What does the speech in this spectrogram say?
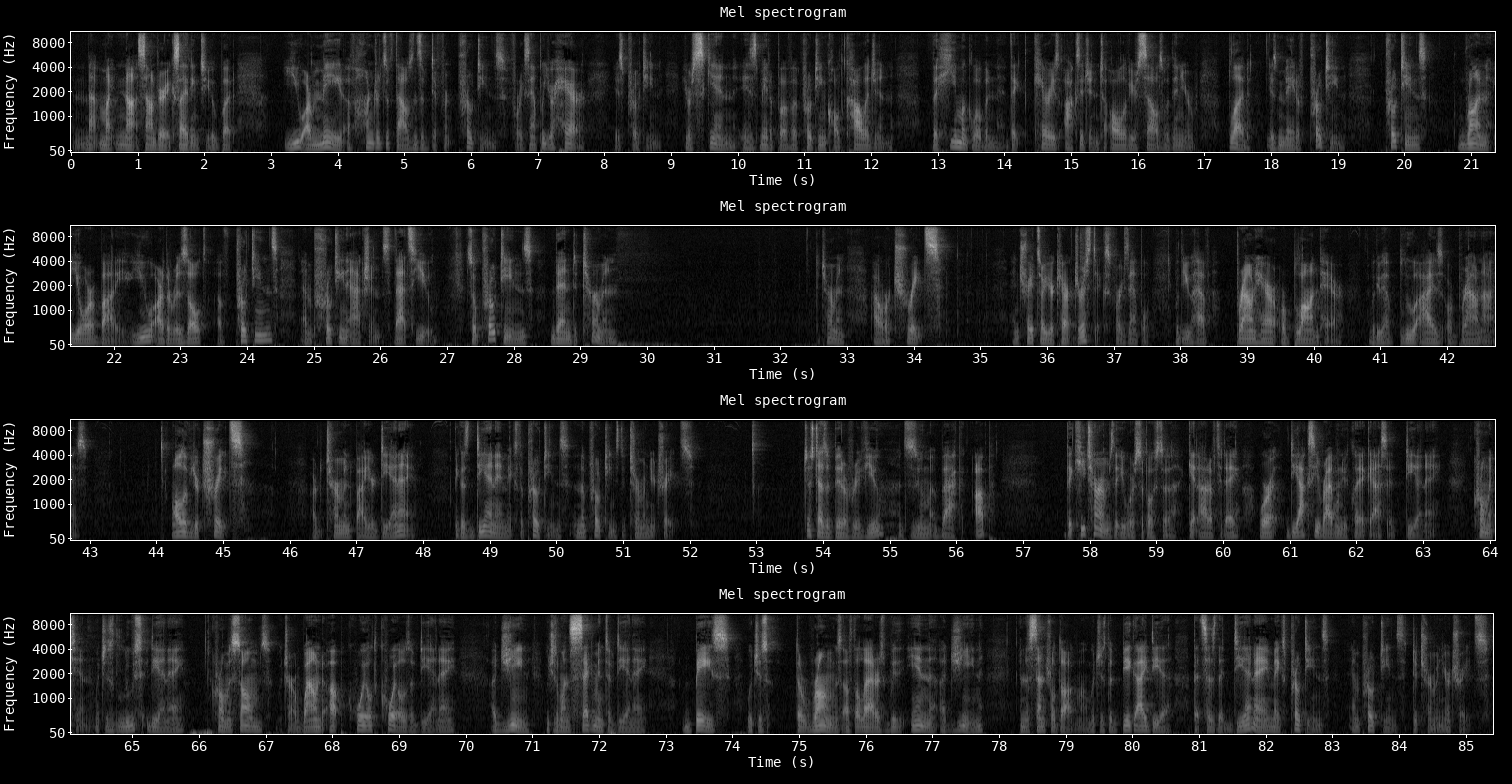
And that might not sound very exciting to you, but you are made of hundreds of thousands of different proteins. For example, your hair is protein. Your skin is made up of a protein called collagen. The hemoglobin that carries oxygen to all of your cells within your blood is made of protein. Proteins run your body. You are the result of proteins and protein actions. That's you. So proteins then determine determine our traits. And traits are your characteristics. For example, whether you have brown hair or blonde hair, whether you have blue eyes or brown eyes. All of your traits are determined by your DNA because DNA makes the proteins, and the proteins determine your traits. Just as a bit of review, let's zoom back up. The key terms that you were supposed to get out of today were deoxyribonucleic acid, DNA, chromatin, which is loose DNA, chromosomes, which are wound up, coiled coils of DNA, a gene, which is one segment of DNA, base, which is the rungs of the ladders within a gene, and the central dogma, which is the big idea that says that DNA makes proteins and proteins determine your traits.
